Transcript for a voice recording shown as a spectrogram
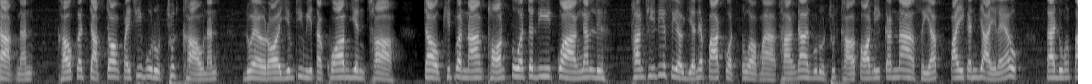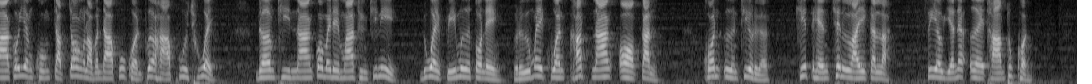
จากนั้นเขาก็จับจ้องไปที่บุรุษชุดขาวนั้น ด้วยรอยยิ้มที่มีแต่ความเย็นชา เจ้าคิดว่านางถอนตัวจะดีกว่างั้นหรือทันทีที่เสี่ยวเหยียนเนี่ยปรากฏตัวออกมา ทางด้านบุรุษชุดขาวตอนนี้ก็น่าเสียไปกันใหญ่แล้ว แต่ดวงตาเขายังคงจับจ้องเหล่าบรรดาผู้คนเพื่อหาผู้ช่วย เดิมทีนางก็ไม่ได้มาถึงที่นี่ ด้วยฝีมือตนเอง หรือไม่ควรคัดนางออกกัน คนอื่นที่เหลือ คิดเห็นเช่นไรกันล่ะเซียวเหยียนเนี่ยเอ่ยถามทุกคน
